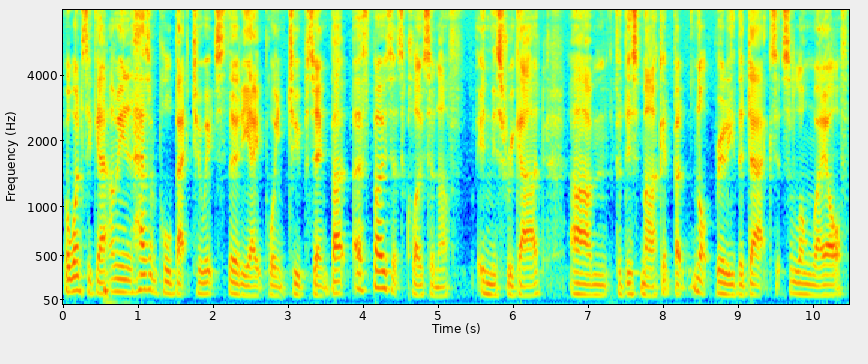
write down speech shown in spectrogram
But once again, I mean, it hasn't pulled back to its 38.2%, but I suppose it's close enough in this regard um, for this market, but not really the DAX. It's a long way off.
